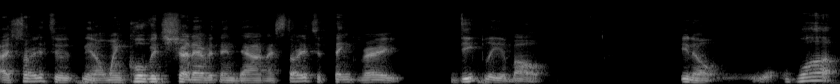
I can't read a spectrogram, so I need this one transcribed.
i started to you know when covid shut everything down i started to think very deeply about you know what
